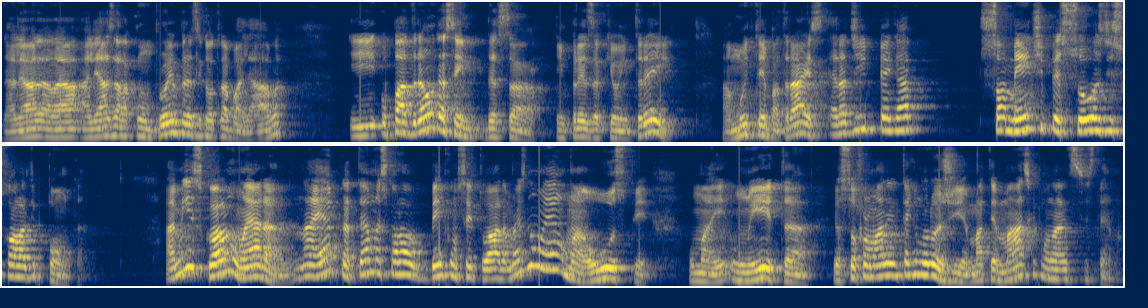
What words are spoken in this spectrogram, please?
Aliás ela, comprou a empresa que eu trabalhava e o padrão dessa, dessa empresa que eu entrei, há muito tempo atrás, era de pegar somente pessoas de escola de ponta. A minha escola não era, na época, até uma escola bem conceituada, mas não é uma USP, uma, um ITA. Eu sou formado em tecnologia, matemática com análise de sistema.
